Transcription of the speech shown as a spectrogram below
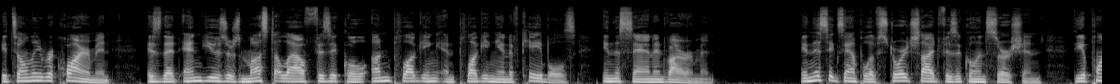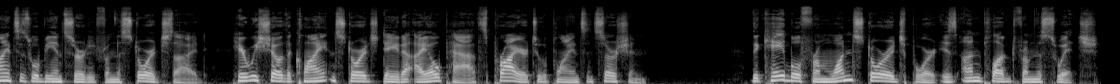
Its only requirement is that end users must allow physical unplugging and plugging in of cables in the SAN environment. In this example of storage side physical insertion, the appliances will be inserted from the storage side. Here we show the client and storage data I.O. paths prior to appliance insertion. The cable from one storage port is unplugged from the switch.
